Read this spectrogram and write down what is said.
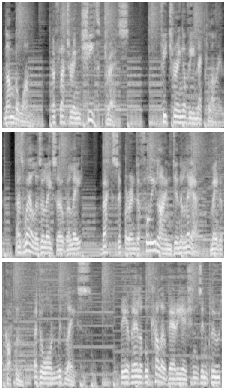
Number 1. A flattering sheath dress. Featuring a V neckline, as well as a lace overlay, back zipper and a fully lined inner layer, made of cotton, adorned with lace. The available color variations include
